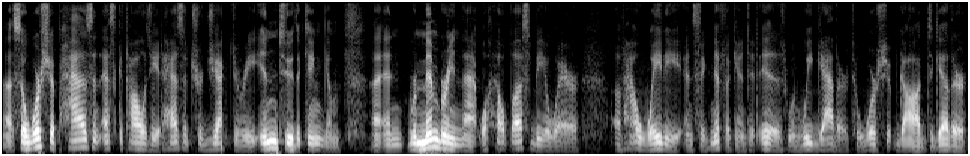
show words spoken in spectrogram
Uh, so, worship has an eschatology, it has a trajectory into the kingdom. Uh, and remembering that will help us be aware of how weighty and significant it is when we gather to worship God together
